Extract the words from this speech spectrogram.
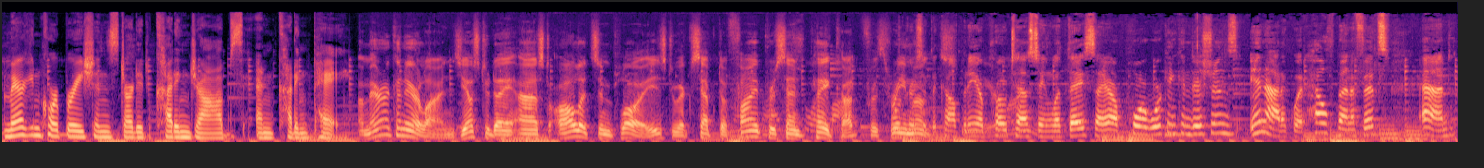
American corporations started cutting jobs and cutting pay. American Airlines yesterday asked all its employees to accept a 5% pay cut for three Workers months. at the company are protesting what they say are poor working conditions, inadequate health benefits, and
